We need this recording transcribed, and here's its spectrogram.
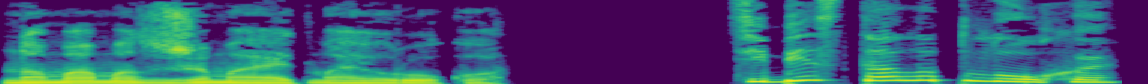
но мама сжимает мою руку. «Тебе стало плохо.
